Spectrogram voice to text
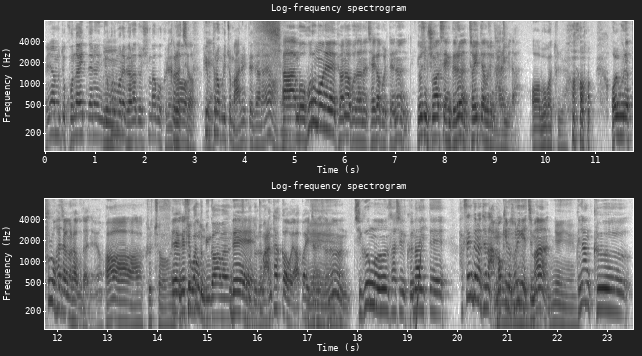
왜냐하면 또그 나이 때는 이제 호르몬의 변화도 심하고 그래서 음. 그렇죠. 피부 예. 트러블이 좀 많을 때잖아요. 아, 뭐 호르몬의 변화보다는 제가 볼 때는 요즘 중학생들은 저희 때하고 좀 다릅니다. 어, 뭐가 틀려? 얼굴에 풀 화장을 하고 다녀요. 아, 아, 아, 그렇죠. 네, 그 그래서 피부가 조금- 또 민감한 네, 친구들은 좀 안타까워요. 아빠 예. 입장에서는 지금은 사실 그 나이 때 학생들한테는 안 먹히는 소리겠지만 예, 예. 그냥 그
